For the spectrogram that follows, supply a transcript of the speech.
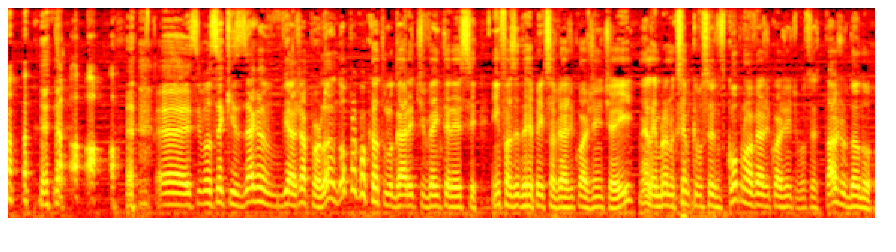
é, e se você quiser viajar por Orlando ou para qualquer outro lugar e tiver interesse em fazer de repente essa viagem com a gente aí, né? Lembrando que sempre que você compra uma viagem com a gente, você está ajudando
